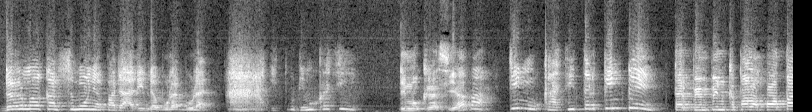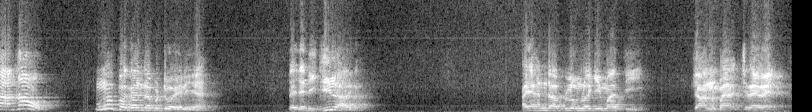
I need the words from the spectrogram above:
Dermakan semuanya pada Adinda bulat-bulat. Ha, itu demokrasi. Demokrasi apa? Demokrasi terpimpin. Terpimpin kepala kotak kau. Mengapa anda berdua ini ya? Dah jadi gila kah? Ayah anda belum lagi mati. Jangan banyak cerewet.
